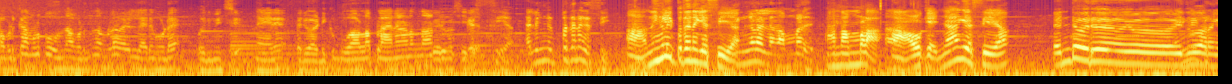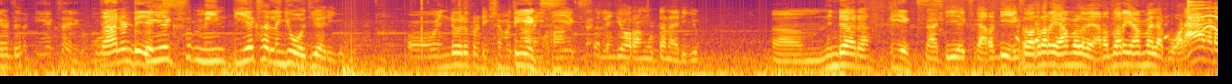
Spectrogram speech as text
അപ്പൊ അവിടേക്ക് നമ്മൾ പോകുന്നത് അവിടുന്ന് നമ്മൾ എല്ലാരും കൂടെ ഒരുമിച്ച് നേരെ പരിപാടിക്ക് പോകാനുള്ള പ്ലാൻ ആണെന്നാണ് ഗസ് ചെയ്യാം. അല്ലെങ്കിൽ ഇപ്പൊ തന്നെ ഗസ് ചെയ്യും. ആ നിങ്ങൾ ഇപ്പൊ തന്നെ ഗസ് ചെയ്യാം. നിങ്ങളല്ല നമ്മൾ. ആ നമ്മളാ. ആ ഓക്കെ ഞാൻ ഗസ് ചെയ്യാം. എന്റെ ഒരു ഇത് പറഞ്ഞിട്ട്. ടി എക്സ് ആയിരിക്കും. ഞാനും T X mean T X അല്ലെങ്കിൽ ഓജി ആയിരിക്കും. ഓ എന്റെ ഒരു പ്രഡിക്ഷൻ TX. ടി എക്സ് അല്ലെങ്കിൽ ഒറാങ്കൂട്ടൻ ആയിരിക്കും. നിന്റെ ആരാ? ടി എക്സ് ടി എക്സ് കാരണം ടി എക്സ് മാത്രം അറിയാൻ പാടില്ല. വേറെ ഒന്നും അറിയാൻ പാടില്ല. പോടാ അവിടെ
